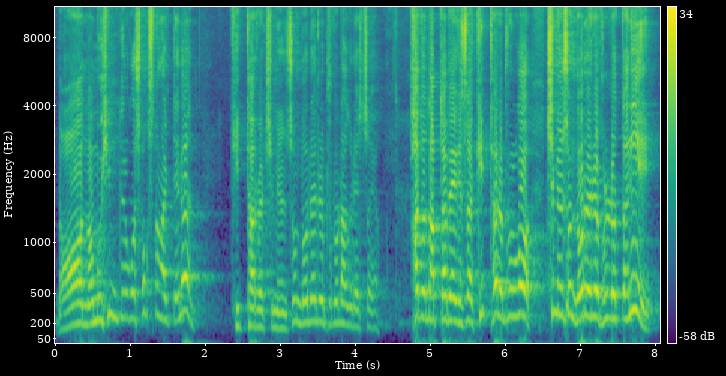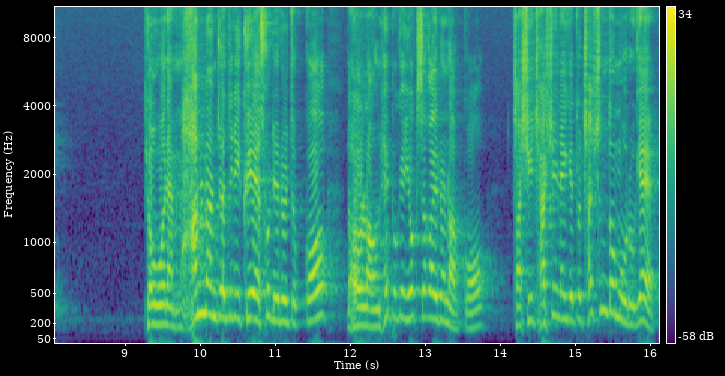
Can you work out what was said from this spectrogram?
너 너무 힘들고 속상할 때는 기타를 치면서 노래를 부르라 그랬어요. 하도 답답해서 기타를 불고 치면서 노래를 불렀더니 병원에 많은 환자들이 그의 소리를 듣고 놀라운 회복의 역사가 일어났고 자신 자신에게도 자신도 모르게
